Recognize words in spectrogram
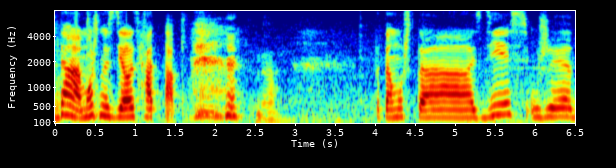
Да, можно сделать хот-тап. да. потому что здесь уже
